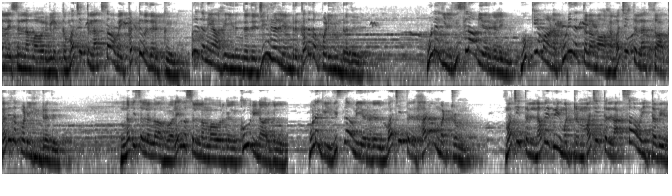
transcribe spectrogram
அலை செல்லம் அவர்களுக்கு மஜித்துல் அல் அக்ஸாவை கட்டுவதற்கு உறுதுணையாக இருந்தது ஜின்கள் என்று கருதப்படுகின்றது. உலகில் இஸ்லாமியர்களின் முக்கியமான புனித தலமாக மஜித் அக்ஸா கருதப்படுகின்றது. நபி ஸல்லல்லாஹு அலைவசல்லம் அவர்கள் கூறினார்கள் உலகில் இஸ்லாமியர்கள் மஜித்துல் ஹரம் மற்றும் மஜித் அல் நவைபி மற்றும் மஜித்தல் அக்ஸாவை தவிர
